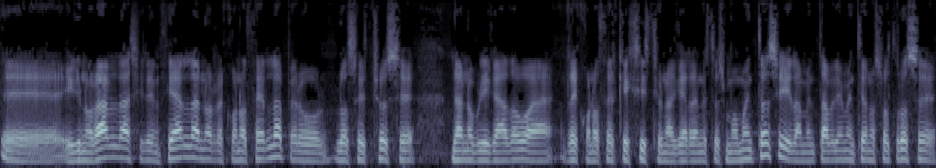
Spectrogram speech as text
eh, ignorarla, silenciarla, no reconocerla, pero los hechos eh, le han obligado a reconocer que existe una guerra en estos momentos y lamentablemente nosotros eh,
